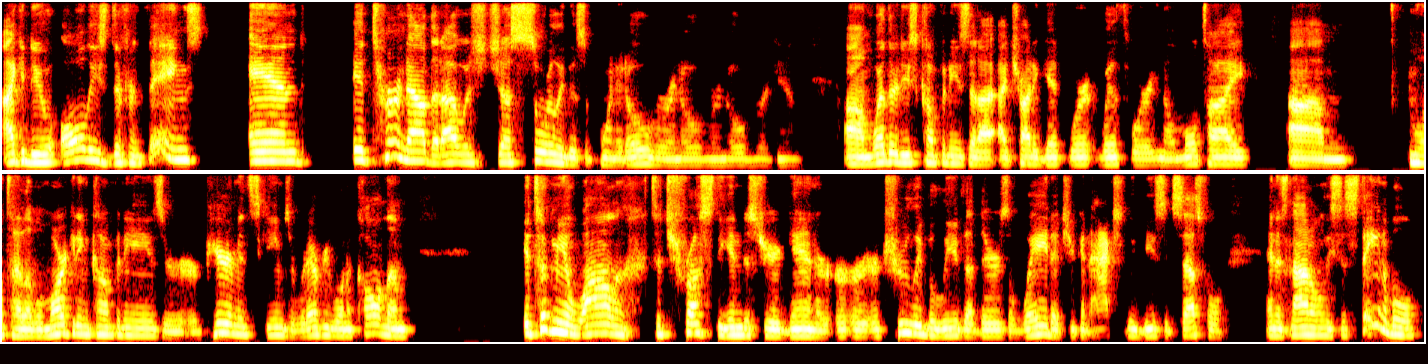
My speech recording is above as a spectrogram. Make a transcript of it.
I could do all these different things. And it turned out that I was just sorely disappointed over and over and over again. Um, whether these companies that I, I try to get work with were you know multi um, multi-level marketing companies or, or pyramid schemes or whatever you want to call them it took me a while to trust the industry again or, or, or, truly believe that there's a way that you can actually be successful and it's not only sustainable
